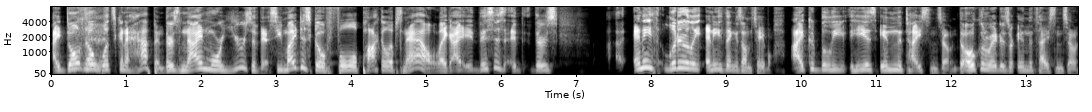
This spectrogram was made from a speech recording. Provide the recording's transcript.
I don't know what's going to happen. There's nine more years of this. He might just go full apocalypse now. Like I, this is it- there's uh, any literally anything is on the table. I could believe he is in the Tyson zone. The Oakland Raiders are in the Tyson zone.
